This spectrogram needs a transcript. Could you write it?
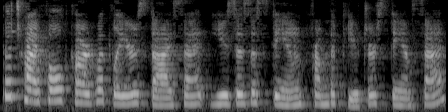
The trifold card with layers die set uses a stamp from the Future stamp set,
